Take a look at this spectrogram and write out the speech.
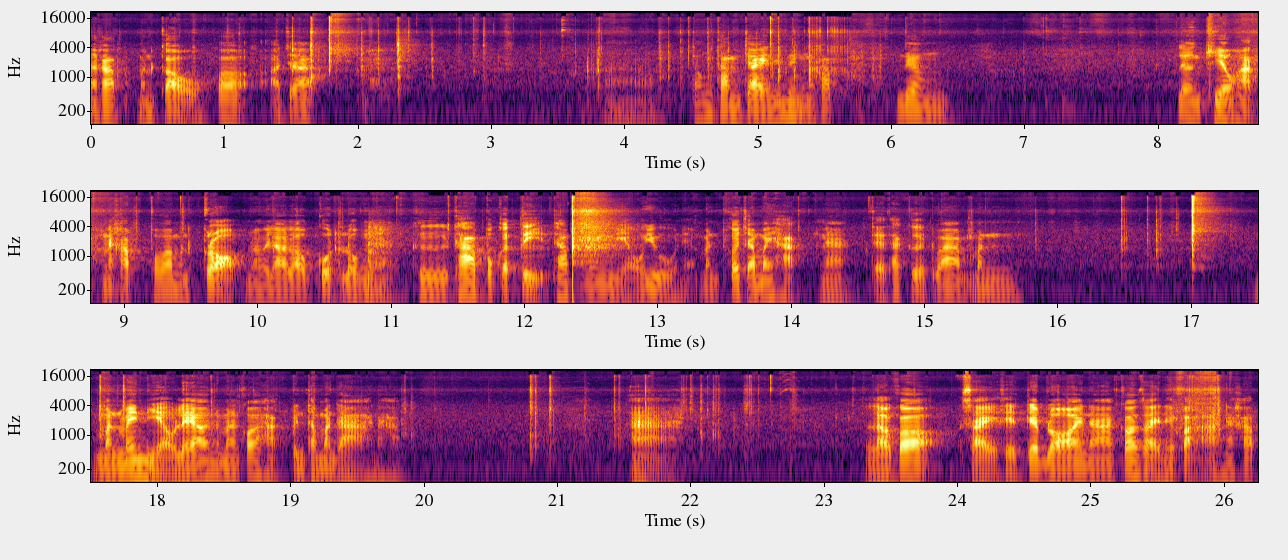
นะครับ มันเก่าก็อาจจะต้องทำใจนิดนึงนะครับ เรื่อง เรื่องเคี่ยวหักนะครับ เพราะว่ามันกรอบนะเวลาเรากดลงเนี่ยคือถ้าปกติถ้ามันยังเหนียวอยู่เนี่ยมันก็จะไม่หักนะ แต่ถ้าเกิดว่ามัน มันไม่เหนียวแล้วมันก็หักเป็นธรรมดานะครับ อ่า เราก็ใส่เสร็จเรียบร้อยนะ ก็ใส่ในฝานะครับ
